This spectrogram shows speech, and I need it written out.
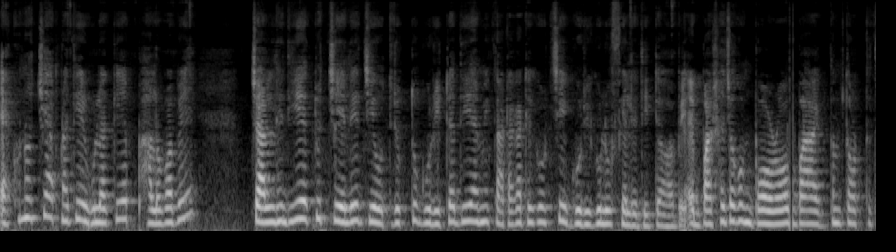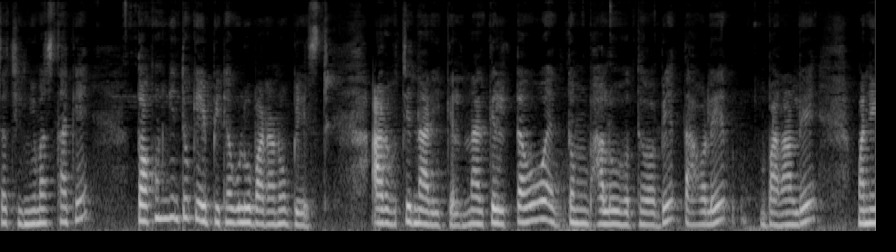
এখন হচ্ছে আপনাকে এগুলাকে ভালোভাবে চালনি দিয়ে একটু চেলে যে অতিরিক্ত গুড়িটা দিয়ে আমি কাটাকাটি করছি, এই গুড়িগুলো ফেলে দিতে হবে। বাসায় যখন বড় বা একদম তরতাজা চিংড়ি মাছ থাকে তখন কিন্তু এই পিঠাগুলো বানানো বেস্ট আর হচ্ছে নারিকেল। নারকেলটাও একদম ভালো হতে হবে, তাহলে বানালে মানে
